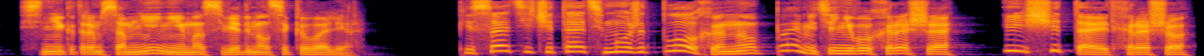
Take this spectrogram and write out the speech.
— с некоторым сомнением осведомился кавалер. «Писать и читать может плохо, но память у него хороша и считает хорошо».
